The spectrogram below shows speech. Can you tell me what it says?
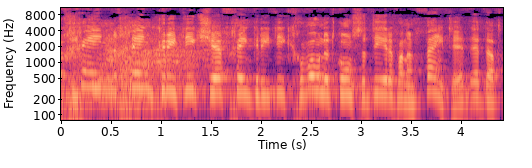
kritiek. Geen, geen kritiek, chef, geen kritiek. Gewoon het constateren van een feit, hè. Dat,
